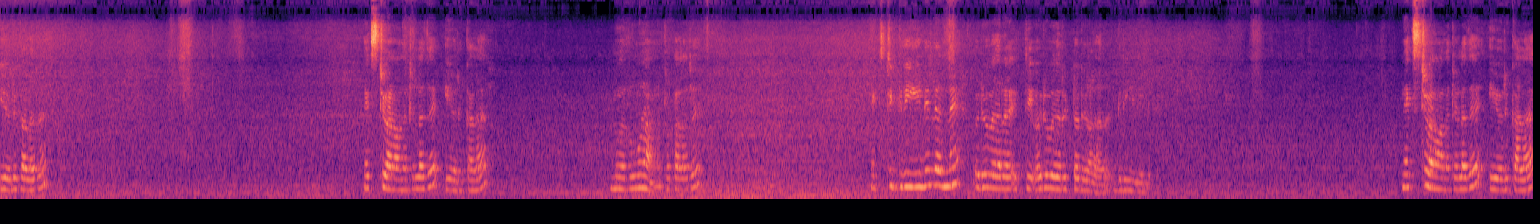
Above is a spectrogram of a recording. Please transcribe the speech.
ഈ ഒരു കളറ് നെക്സ്റ്റ് വൺ വന്നിട്ടുള്ളത്. ഈ ഒരു കളർ മെറൂൺ ആണ് കേട്ടോ കളറ് നെക്സ്റ്റ് ഗ്രീനിൽ തന്നെ ഒരു വെറൈറ്റി ഒരു വേറിട്ടൊരു കളർ ഗ്രീനിൽ നെക്സ്റ്റ് വൺ വന്നിട്ടുള്ളത് ഈ ഒരു കളർ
